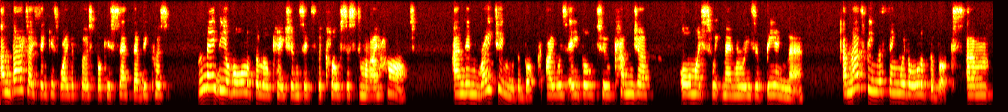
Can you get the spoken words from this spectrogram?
And that, I think, is why the first book is set there, because maybe of all of the locations, it's the closest to my heart. And in writing the book, I was able to conjure all my sweet memories of being there. And that's been the thing with all of the books. Um,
